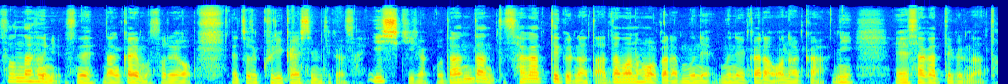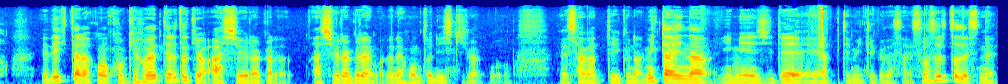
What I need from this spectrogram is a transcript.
そんな風にですね何回もそれをちょっと繰り返してみてください。意識がこうだんだんと下がってくるなと。頭の方から胸胸からお腹に、え、下がってくるなと。できたらこの呼吸法やってる時は足裏から足裏ぐらいまでね本当に意識がこう下がっていくなみたいなイメージでやってみてください。そうするとですね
